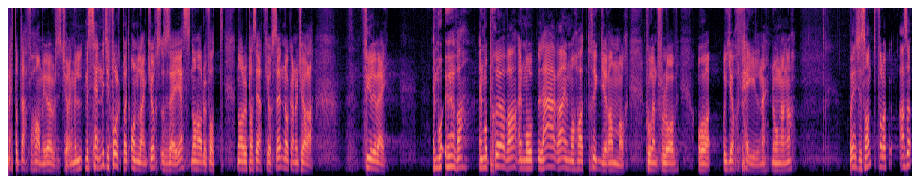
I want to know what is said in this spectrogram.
Nettopp derfor har vi øvelseskjøring. Vi sender ikke folk på et online-kurs og så sier yes, nå har du fått, nå har du passert kurset, nå kan du kjøre. Fyr i vei. En må øve, en må prøve, en må lære, en må ha trygge rammer hvor en får lov å, å gjøre feilene noen ganger. Og er det ikke sånt? For dere, altså,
